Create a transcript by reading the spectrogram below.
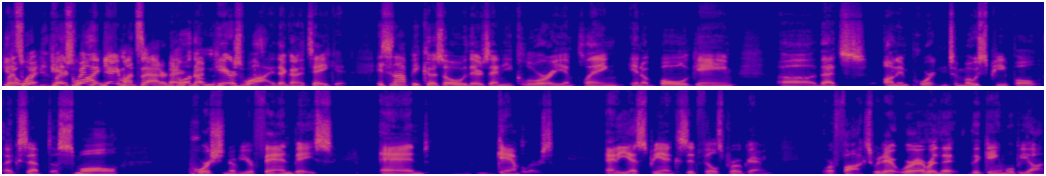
you let's know what? win, Here's let's win the game on Saturday. Well, no, here's why they're going to take it. It's not because oh, there's any glory in playing in a bowl game uh, that's unimportant to most people, except a small portion of your fan base and gamblers, and ESPN because it fills programming, or Fox, wherever, wherever the, the game will be on.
